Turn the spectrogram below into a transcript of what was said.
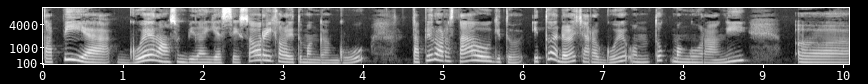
Tapi ya gue langsung bilang yes say sorry kalau itu mengganggu. Tapi lo harus tahu gitu itu adalah cara gue untuk mengurangi uh,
